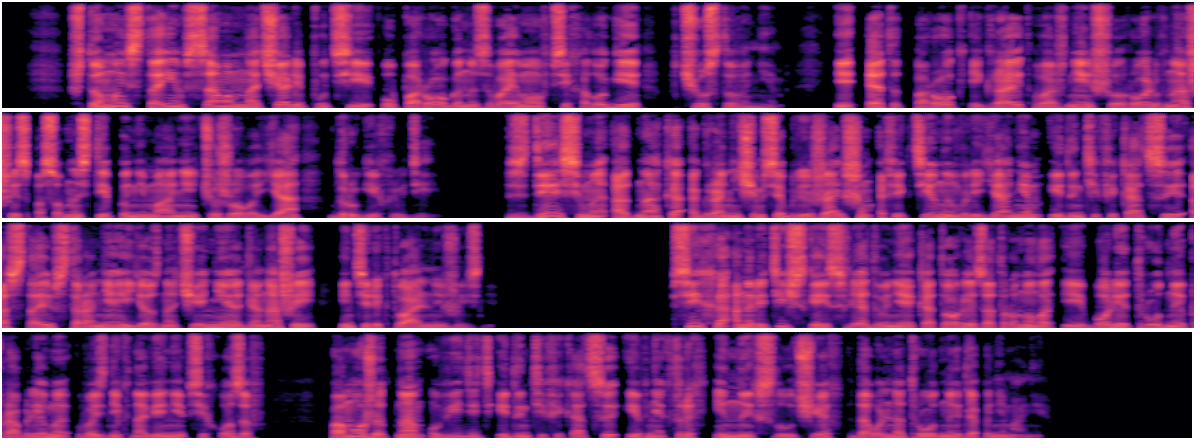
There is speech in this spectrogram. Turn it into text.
что мы стоим в самом начале пути у порога, называемого в психологии вчувствованием, и этот порог играет важнейшую роль в нашей способности понимания чужого «я» других людей. Здесь мы, однако, ограничимся ближайшим эффективным влиянием идентификации, оставив в стороне ее значение для нашей интеллектуальной жизни. Психоаналитическое исследование, которое затронуло и более трудные проблемы возникновения психозов, поможет нам увидеть идентификацию и в некоторых иных случаях, довольно трудных для понимания.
